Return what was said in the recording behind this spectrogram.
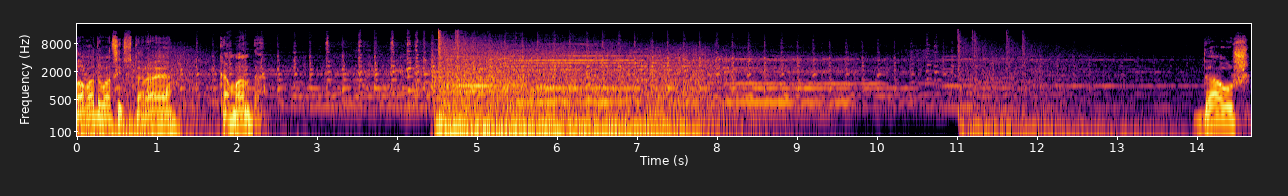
Глава 22. Команда. «Да уж»,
